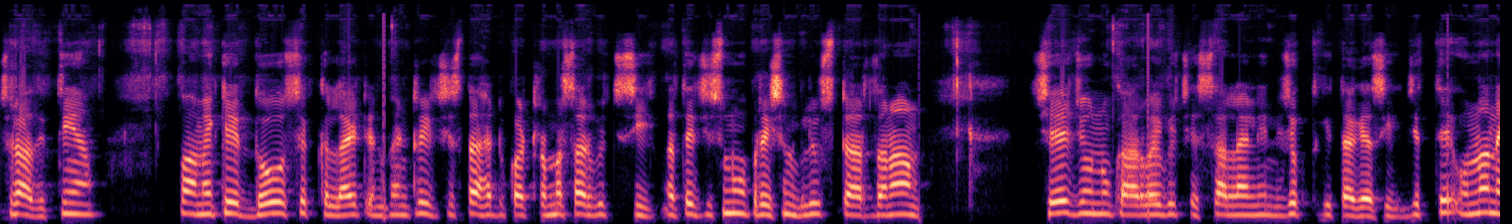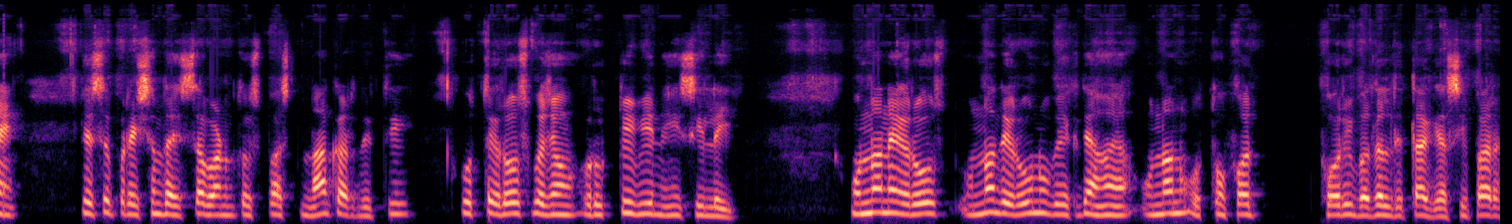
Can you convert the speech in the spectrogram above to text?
ਚੜਾ ਦਿੱਤੀਆਂ। ਭਾਵੇਂ ਕਿ ਦੋ ਸਿੱਖ ਲਾਈਟ ਇਨਫੈਂਟਰੀ ਜਿਸ ਦਾ ਹੈੱਡਕੁਆਟਰ ਅੰਮ੍ਰਿਤਸਰ ਵਿੱਚ ਸੀ ਅਤੇ ਜਿਸ ਨੂੰ ਆਪਰੇਸ਼ਨ ਬਲੂ ਸਟਾਰ ਦੌਰਾਨ 6 ਜੂਨ ਨੂੰ ਕਾਰਵਾਈ ਵਿੱਚ ਹਿੱਸਾ ਲੈਣ ਲਈ ਨਿਯੁਕਤ ਕੀਤਾ ਗਿਆ ਸੀ, ਜਿੱਥੇ ਉਹਨਾਂ ਨੇ ਇਸ ਆਪਰੇਸ਼ਨ ਦਾ ਹਿੱਸਾ ਬਣਨ ਤੋਂ ਸਪਸ਼ਟ ਨਾ ਕਰ ਦਿੱਤੀ, ਉੱਤੇ ਰੋਸ ਵਜੋਂ ਰੋਟੀ ਵੀ ਨਹੀਂ ਸੀ ਲਈ। ਉਹਨਾਂ ਨੇ ਰੋਸ, ਉਹਨਾਂ ਦੇ ਰੋਹ ਨੂੰ ਵੇਖਦਿਆਂ ਹੋਇਆਂ ਉਹਨਾਂ ਨੂੰ ਉੱਥੋਂ ਫੌਰੀ ਬਦਲ ਦਿੱਤਾ ਗਿਆ ਸੀ, ਪਰ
